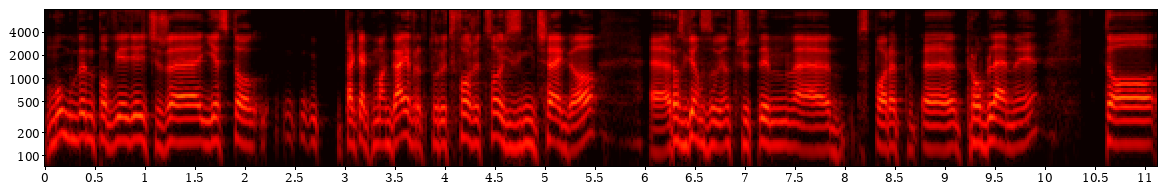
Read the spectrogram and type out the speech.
mógłbym powiedzieć, że jest to tak jak MacGyver, który tworzy coś z niczego, e, rozwiązując przy tym e, spore e, problemy to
